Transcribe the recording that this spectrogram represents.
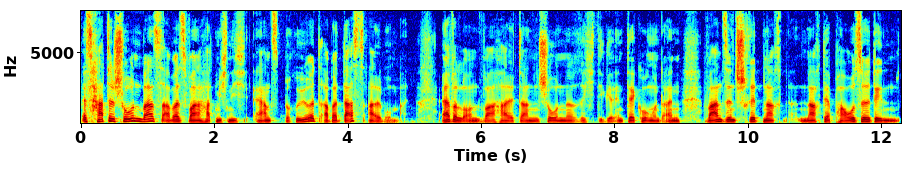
es hatte schon was, aber es war, hat mich nicht ernst berührt. Aber das Album, Avalon war halt dann schon eine richtige Entdeckung und ein Wahnsinnsschritt nach, nach der Pause, den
